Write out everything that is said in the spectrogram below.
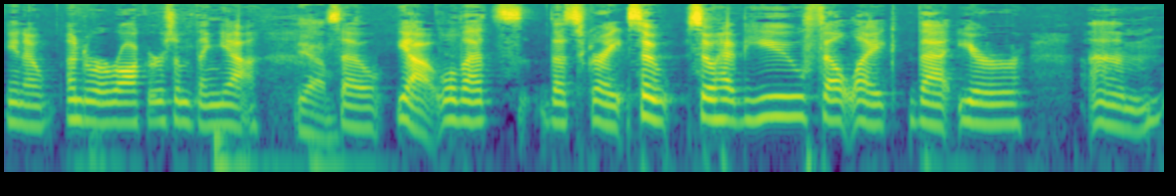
you know under a rock or something. Yeah. Yeah. So yeah, well that's that's great. So so have you felt like that your um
